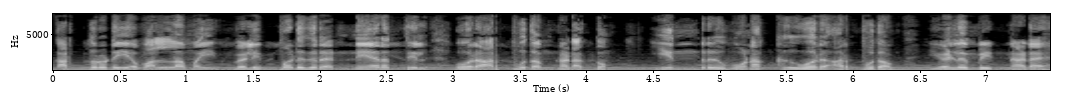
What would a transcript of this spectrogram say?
கர்த்தருடைய வல்லமை வெளிப்படுகிற நேரத்தில் ஒரு அற்புதம் நடக்கும். இன்று உனக்கு ஒரு அற்புதம். எழும்பி நட.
